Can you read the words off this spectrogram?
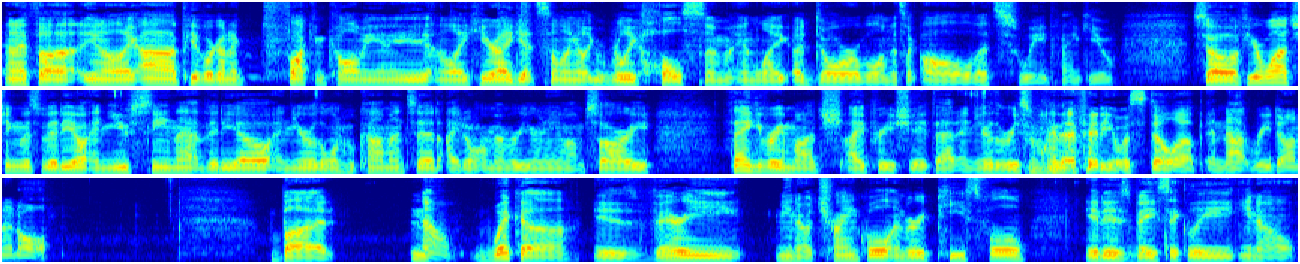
And I thought, you know, like ah, people are gonna fucking call me an idiot, and like here I get something like really wholesome and like adorable, and it's like, oh, that's sweet, thank you. So if you're watching this video and you've seen that video and you're the one who commented, I don't remember your name, I'm sorry. Thank you very much. I appreciate that, and you're the reason why that video is still up and not redone at all. But no, Wicca is very, you know, tranquil and very peaceful. It is basically, you know,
